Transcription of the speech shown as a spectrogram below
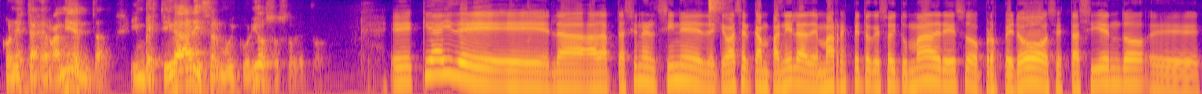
con estas herramientas? Investigar y ser muy curioso sobre todo. Eh, ¿Qué hay de eh, la adaptación al cine de que va a ser Campanela de Más Respeto que Soy Tu Madre? ¿Eso prosperó? ¿Se está haciendo? Eh,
